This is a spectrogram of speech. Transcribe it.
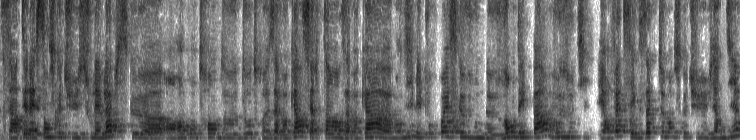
c'est intéressant ce que tu soulèves là, puisque euh, en rencontrant d'autres avocats, certains avocats m'ont dit mais pourquoi est-ce que vous ne vendez pas vos outils? Et en fait, c'est exactement ce que tu viens de dire.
